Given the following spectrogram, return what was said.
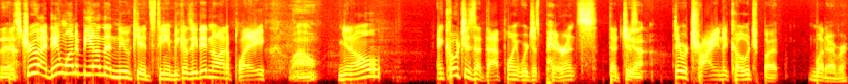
Yeah. It's true. I didn't want to be on the new kid's team because he didn't know how to play, Wow. you know? And coaches at that point were just parents that just, Yeah. they were trying to coach, but whatever.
